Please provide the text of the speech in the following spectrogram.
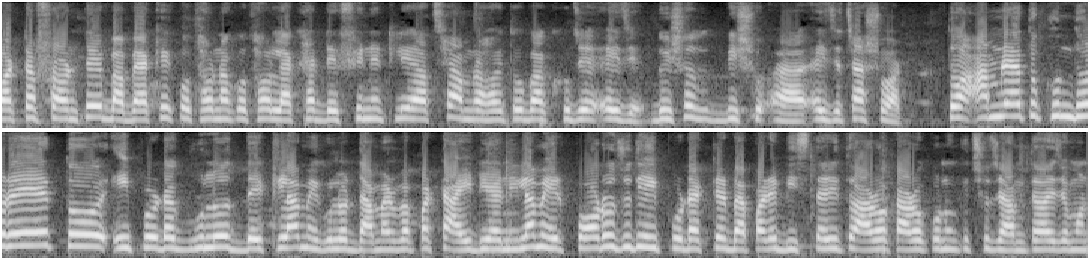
ওয়াটটা ফ্রন্টে বা ব্যাকে কোথাও না কোথাও লেখা ডেফিনেটলি আছে। আমরা হয়তো বা খুঁজে, এই যে দুইশো বিশ এই যে চারশো আট তো আমরা এতক্ষণ ধরে তো এই প্রোডাক্টগুলো দেখলাম, এগুলোর দামের ব্যাপারটা আইডিয়া নিলাম। এরপরও যদি এই প্রোডাক্টের ব্যাপারে বিস্তারিত আরও কারও কোনো কিছু জানতে হয়, যেমন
